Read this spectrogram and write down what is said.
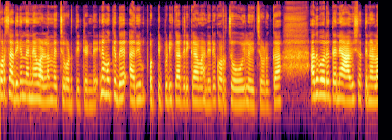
കുറച്ചധികം തന്നെ വെള്ളം വെച്ച് കൊടുത്തിട്ടുണ്ട്. നമുക്കിത് അരി ഒട്ടിപ്പിടിക്കാതിരിക്കാൻ വേണ്ടിയിട്ട് കുറച്ച് ഓയിൽ ഒഴിച്ച് കൊടുക്കുക. അതുപോലെ തന്നെ ആവശ്യത്തിനുള്ള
